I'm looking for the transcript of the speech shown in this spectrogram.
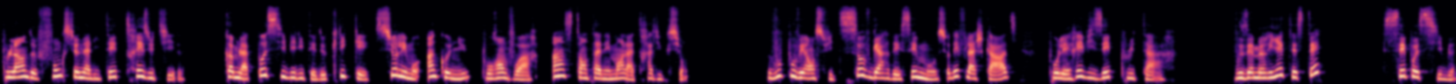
plein de fonctionnalités très utiles, comme la possibilité de cliquer sur les mots inconnus pour en voir instantanément la traduction. Vous pouvez ensuite sauvegarder ces mots sur des flashcards pour les réviser plus tard. Vous aimeriez tester? C'est possible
